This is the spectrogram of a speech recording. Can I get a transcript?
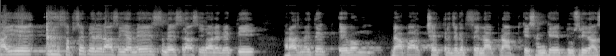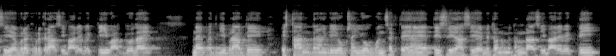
आइए, सबसे पहले राशि है मेष। मेष राशि वाले व्यक्ति राजनीतिक एवं व्यापार क्षेत्र जगत से लाभ प्राप्त के संकेत। दूसरी राशि है वृक। वृक राशि वाले व्यक्ति भाग्योदय, नए पद की प्राप्ति, स्थानांतरण के योग संयोग बन सकते हैं। तीसरी राशि है मिथुन। मिथुन राशि वाले व्यक्ति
